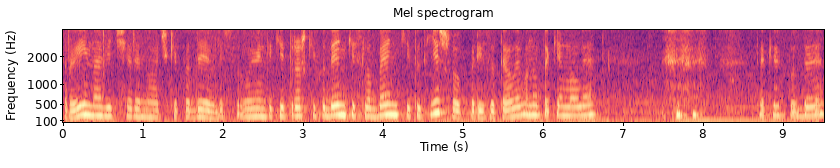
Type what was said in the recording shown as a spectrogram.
три навіть череночки. Подивлюсь. Бо він такий трошки худенький, слабенький. Тут є що порізати, але воно таке мале. Таке худе.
